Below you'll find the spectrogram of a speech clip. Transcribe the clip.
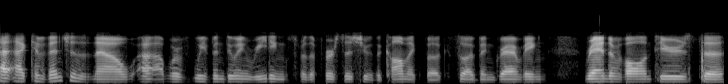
at, at conventions now, uh, we've we've been doing readings for the first issue of the comic book. So I've been grabbing random volunteers to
